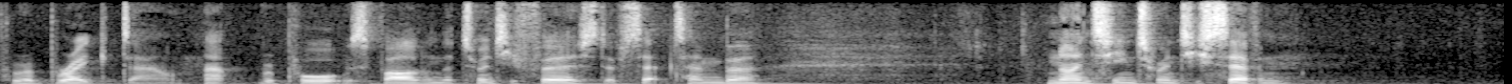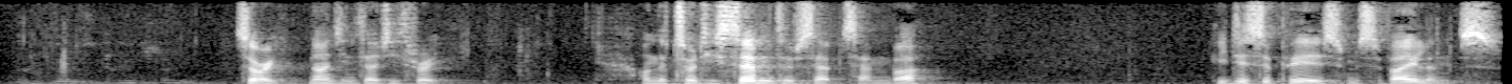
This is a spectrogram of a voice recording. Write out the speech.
for a breakdown. That report was filed on the 21st of September 1927. Sorry, 1933. On the 27th of September, he disappears from surveillance.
